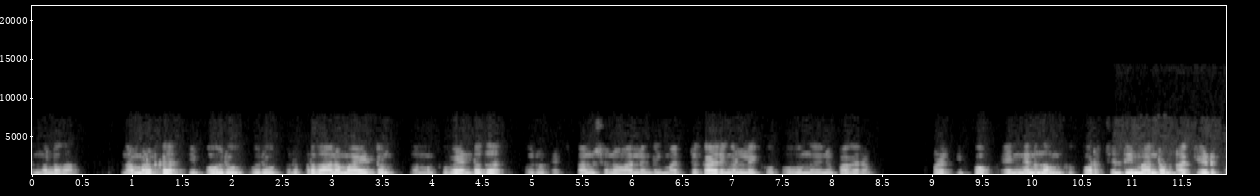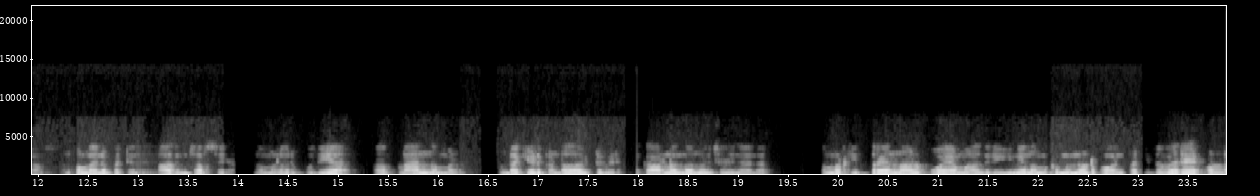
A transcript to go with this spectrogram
എന്നുള്ളതാണ്. നമ്മൾക്ക് ഇപ്പോൾ ഒരു ഒരു ഒരു പ്രധാനമായിട്ടും നമുക്ക് വേണ്ടത് ഒരു എക്സ്പാൻഷനോ അല്ലെങ്കിൽ മറ്റു കാര്യങ്ങളിലേക്കോ പോകുന്നതിന് പകരം ഇപ്പോൾ എങ്ങനെ നമുക്ക് കുറച്ച് ഡിമാൻഡ് ഉണ്ടാക്കിയെടുക്കാം എന്നുള്ളതിനെ പറ്റി ആദ്യം ചർച്ച ചെയ്യാം. നമ്മൾ ഒരു പുതിയ പ്ലാൻ നമ്മൾ ഉണ്ടാക്കിയെടുക്കേണ്ടതായിട്ട് വരും. കാരണം എന്താണെന്ന് വെച്ച് കഴിഞ്ഞാൽ നമ്മൾക്ക് ഇത്രയും നാൾ പോയ മാതിരി ഇനി നമുക്ക് മുന്നോട്ട് പോകാൻ പറ്റും. ഇതുവരെ ഉള്ള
